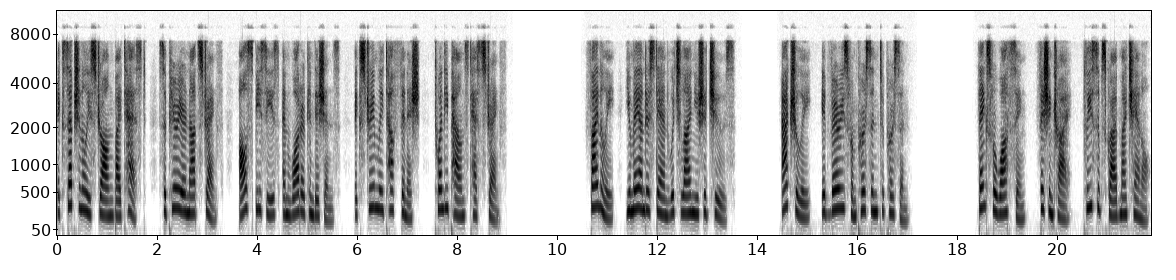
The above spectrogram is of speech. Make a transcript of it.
exceptionally strong by test, superior knot strength, all species and water conditions, extremely tough finish, 20 pounds test strength. Finally, you may understand which line you should choose. Actually, it varies from person to person. Thanks for watching, Fishing Try, please subscribe my channel.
